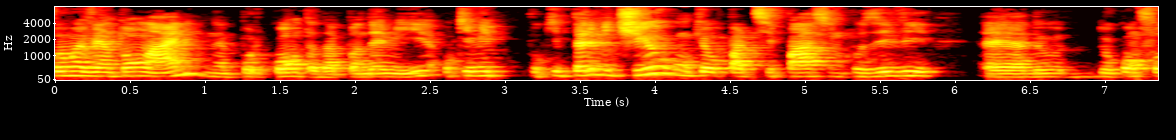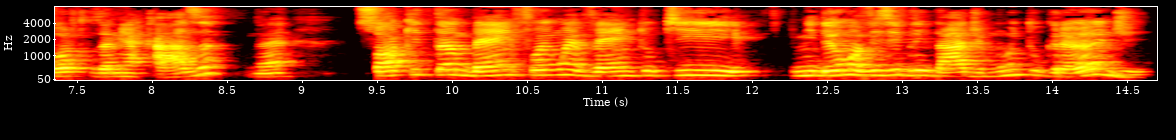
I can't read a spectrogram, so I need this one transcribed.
Foi um evento online, né, por conta da pandemia, o que, me, o que permitiu com que eu participasse, inclusive, é, do, do conforto da minha casa, né? Só que também foi um evento que me deu uma visibilidade muito grande.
